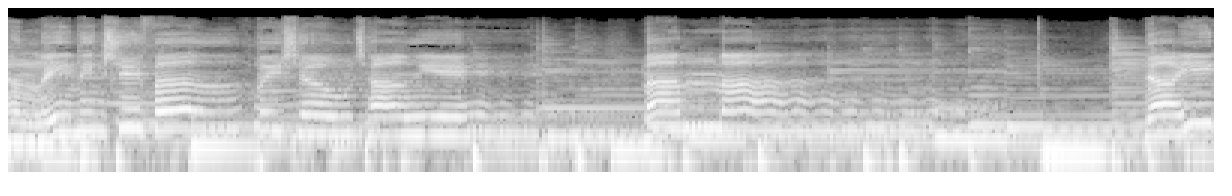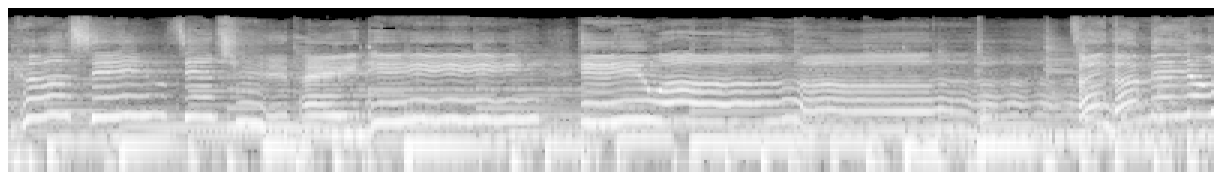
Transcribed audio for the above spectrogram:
当黎明时分，回首长夜漫漫，那一颗心坚持陪你遗忘。在难免有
